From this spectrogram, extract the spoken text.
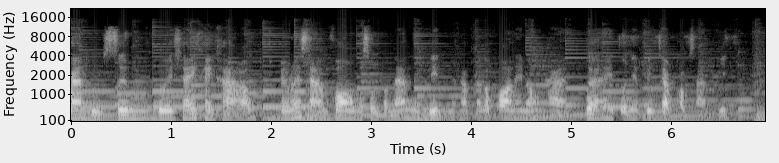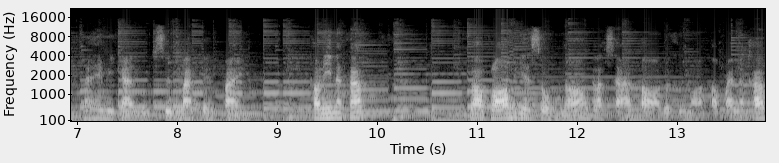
การดูดซึมโดยใช้ไข่ขาวเป็นน้อย3ฟองผสมกับน้ำ1ลิตรนะครับ แล้วก็ป้อนให้น้องทาน เพื่อให้ตัวนี้ไปจับกับสารพิษไม่ให้มีการดูดซึมมากเกินไป เท่านี้นะครับ ก็พร้อมที่จะส่งน้องรักษาต่อโดยคุณหมอต่อไปแล้วครับ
